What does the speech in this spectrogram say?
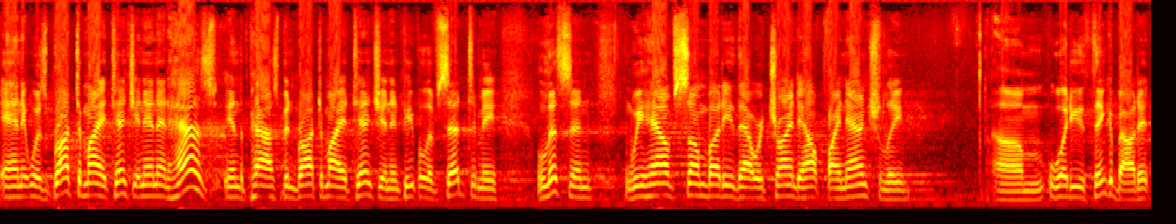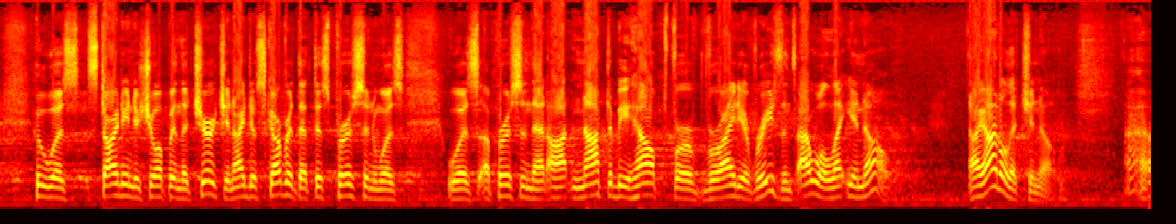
and it was brought to my attention, and it has in the past been brought to my attention, and people have said to me, listen, we have somebody that we're trying to help financially. Um, what do you think about it? Who was starting to show up in the church, and I discovered that this person was was a person that ought not to be helped for a variety of reasons. I will let you know. I ought to let you know. Uh,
